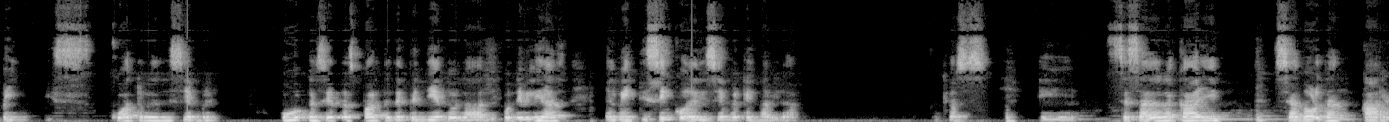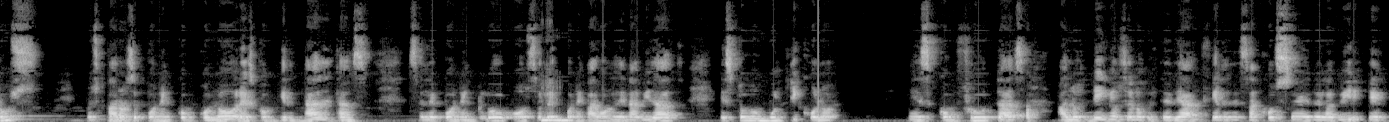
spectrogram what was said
24 de diciembre o en ciertas partes, dependiendo de la disponibilidad, el 25 de diciembre, que es Navidad. Entonces, eh, se sale a la calle, se adornan carros, los carros se ponen con colores, con guirnaldas, se le ponen globos, se le mm. ponen árboles de Navidad, es todo multicolor. Es con frutas, a los niños se los viste de ángeles, de San José, de la Virgen,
